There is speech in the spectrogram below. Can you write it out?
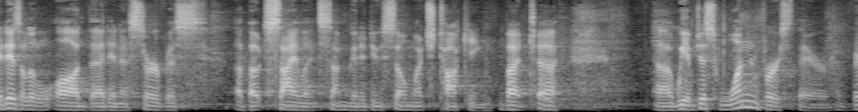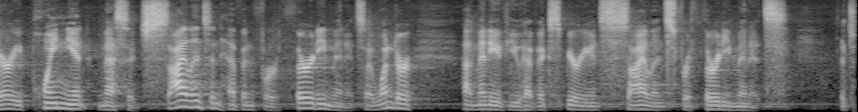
It is a little odd that in a service about silence, I'm going to do so much talking. But uh, uh, we have just one verse there, a very poignant message silence in heaven for 30 minutes. I wonder how many of you have experienced silence for 30 minutes. It's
